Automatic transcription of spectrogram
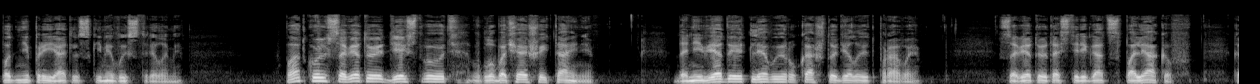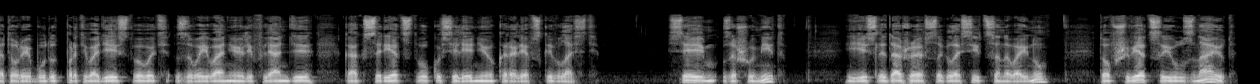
под неприятельскими выстрелами. Паткуль советует действовать в глубочайшей тайне. Да не ведает левая рука, что делает правая. Советует остерегаться поляков, которые будут противодействовать завоеванию Лифляндии как средству к усилению королевской власти. Сейм зашумит, и если даже согласится на войну, то в Швеции узнают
